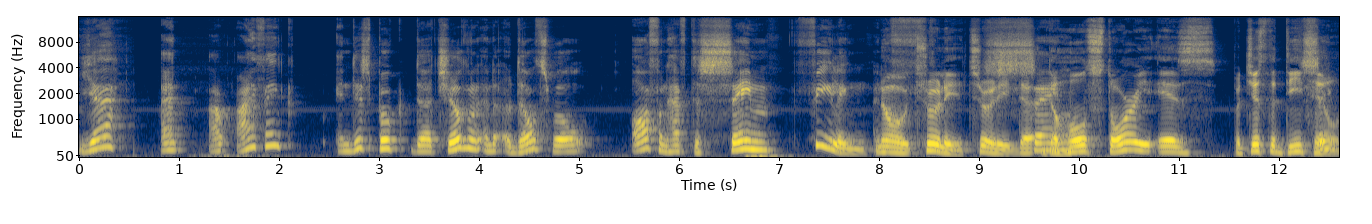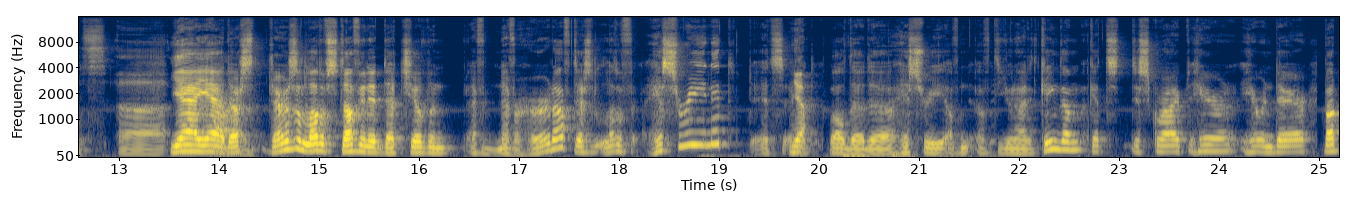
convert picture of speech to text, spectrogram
Yeah, and I, I think in this book, the children and the adults will often have the same feeling. No, truly, truly, the the whole story is, but just the details. Uh, yeah, yeah. Are, there's there's a lot of stuff in it that children have never heard of. There's a lot of history in it. It's yeah. It, well, the the history of of the United Kingdom gets described here here and there. But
